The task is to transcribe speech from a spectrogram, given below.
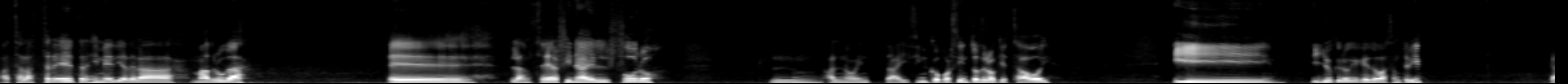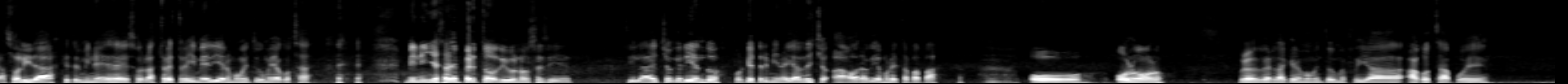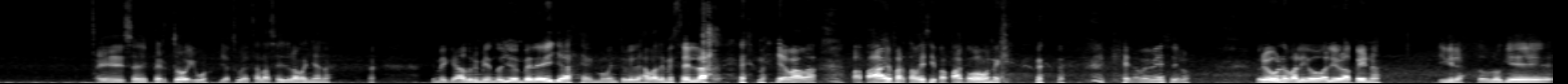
hasta las 3, 3 y media de la madrugada, eh, lancé al final el foro mm, al 95% de lo que está hoy y, y yo creo que quedó bastante bien. Casualidad que terminé sobre las 3, 3 y media, en el momento que me iba a acostar, mi niña se despertó. Digo, no sé si, si la ha hecho queriendo, porque termina ya. De hecho, ahora voy a molestar a papá, o, o no, ¿no? Pero es verdad que en el momento que me fui a, a acostar, pues eh, se despertó y bueno, ya estuve hasta las 6 de la mañana y me quedaba durmiendo yo en vez de ella. En el momento que dejaba de mecerla, me llamaba papá, me faltaba decir papá, cojones, que, que no me mece, ¿no? Pero bueno, valió, valió la pena. Y mira, todo lo que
